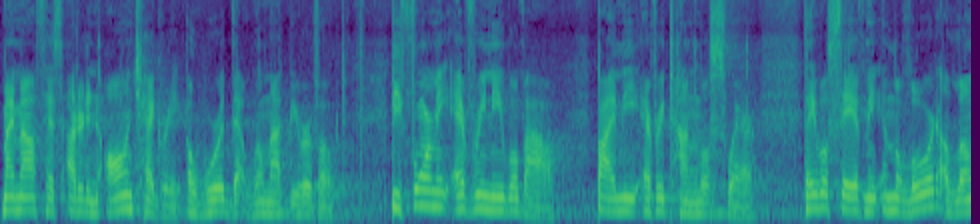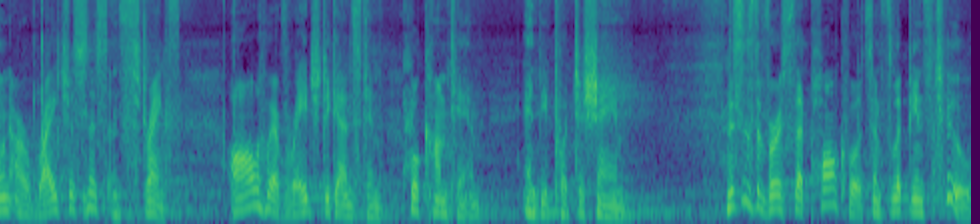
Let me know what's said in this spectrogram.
my mouth has uttered in all integrity a word that will not be revoked. Before me every knee will bow, by me every tongue will swear. They will say of me, In the Lord alone are righteousness and strength. All who have raged against him will come to him and be put to shame. This is the verse that Paul quotes in Philippians 2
